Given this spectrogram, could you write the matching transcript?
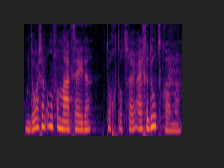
om door zijn onvolmaaktheden toch tot zijn eigen doel te komen.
